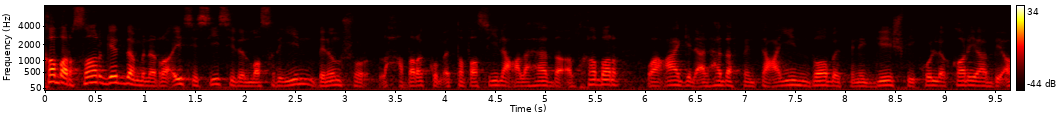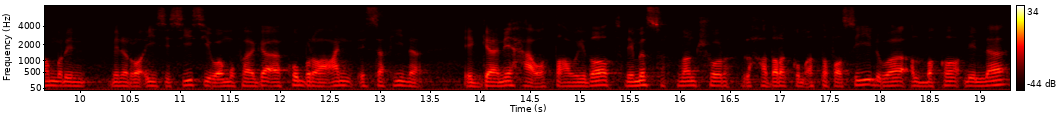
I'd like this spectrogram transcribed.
خبر صار جدا من الرئيس السيسي للمصريين بننشر لحضراتكم التفاصيل على هذا الخبر وعاجل الهدف من تعيين ضابط من الجيش في كل قرية بأمر من الرئيس السيسي ومفاجأة كبرى عن السفينة الجانحة والتعويضات لمصر. ننشر لحضراتكم التفاصيل والبقاء لله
